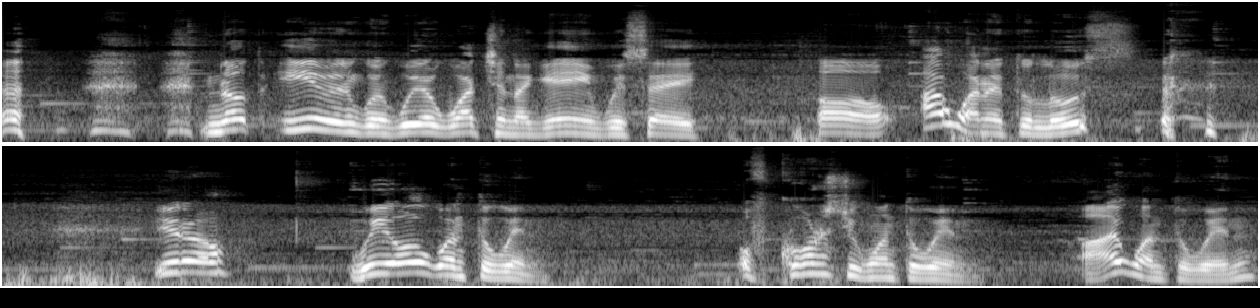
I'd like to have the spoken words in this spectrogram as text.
Not even when we are watching a game, we say, Oh, I wanted to lose. you know, we all want to win. Of course, you want to win. I want to win.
